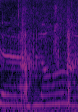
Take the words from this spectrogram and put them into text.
Blanc,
